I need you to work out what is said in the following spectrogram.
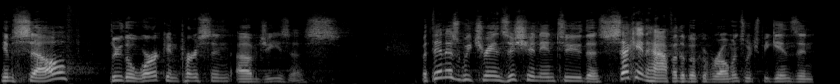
Himself through the work and person of Jesus. But then, as we transition into the second half of the book of Romans, which begins in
